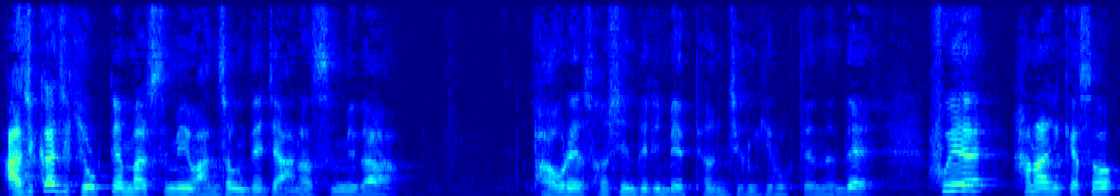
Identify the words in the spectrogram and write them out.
아직까지 기록된 말씀이 완성되지 않았습니다. 바울의 서신들이 몇 편 지금 기록됐는데 후에 하나님께서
